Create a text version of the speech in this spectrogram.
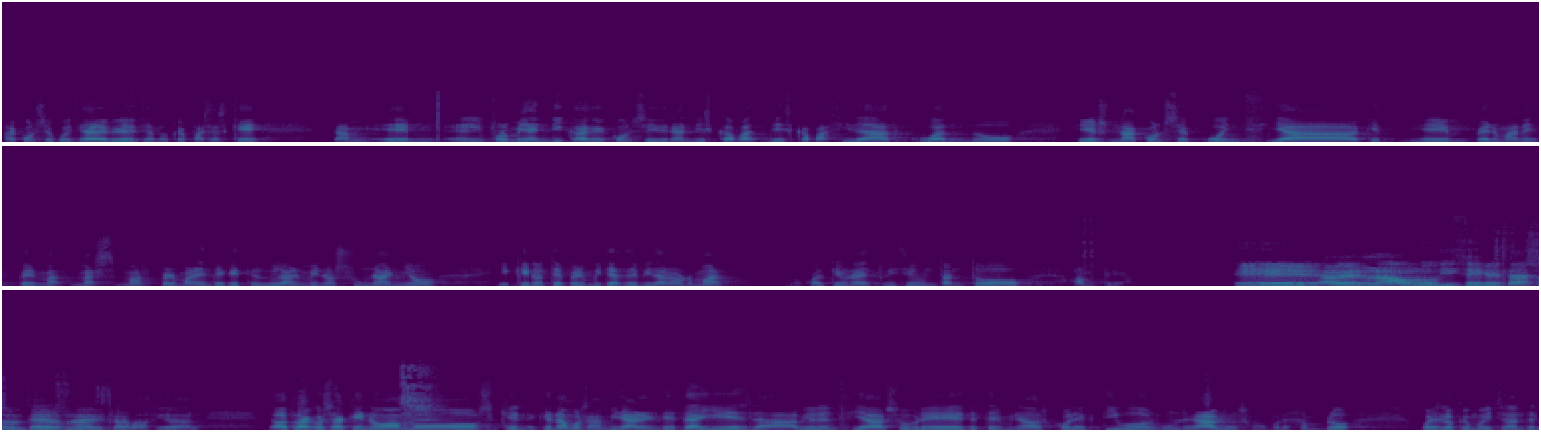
a consecuencia de la violencia. Lo que pasa es que en el informe ya indica que consideran discapacidad cuando tienes una consecuencia que, eh, más, permanente que te dura al menos un año y que no te permite hacer vida normal, lo cual tiene una definición un tanto amplia. Eh, a ver, la ONU dice que estar soltero es una discapacidad. La otra cosa que no vamos que, que, vamos a mirar en detalle es la violencia sobre determinados colectivos vulnerables, como por ejemplo pues lo que hemos dicho antes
